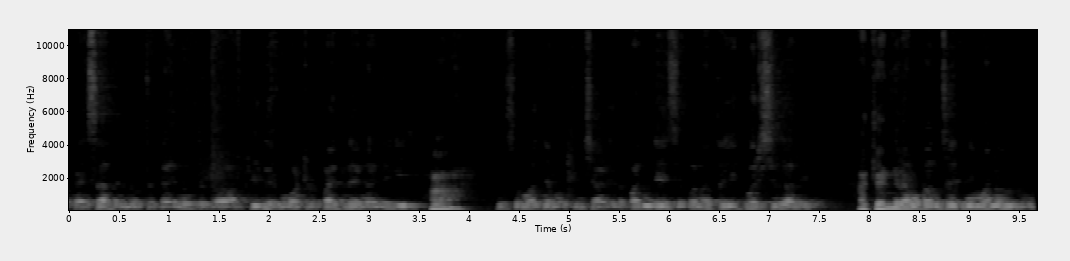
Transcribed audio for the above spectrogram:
काही साधन नव्हतं काही नव्हतं. तेव्हा आपली मोटर पाईपलाईन आलेली. हां. माध्यमातून शाळेला पाणी द्यायचं पण आता एक वर्ष झाले. ग्रामपंचायतने घेऊन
